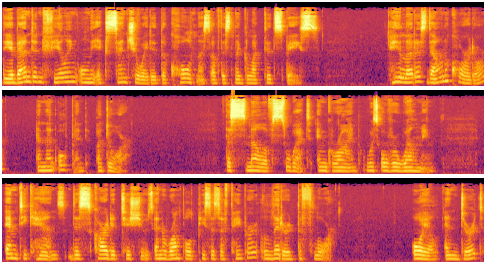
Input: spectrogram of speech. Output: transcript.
The abandoned feeling only accentuated the coldness of this neglected space. He led us down a corridor and then opened a door. The smell of sweat and grime was overwhelming. Empty cans, discarded tissues, and rumpled pieces of paper littered the floor. Oil and dirt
